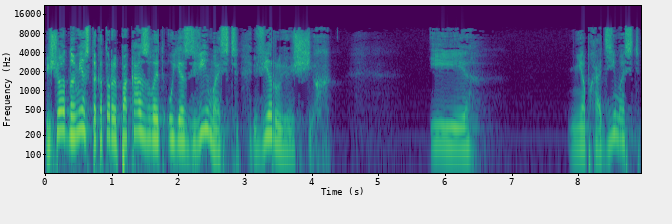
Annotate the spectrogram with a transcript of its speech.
Еще одно место, которое показывает уязвимость верующих и необходимость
